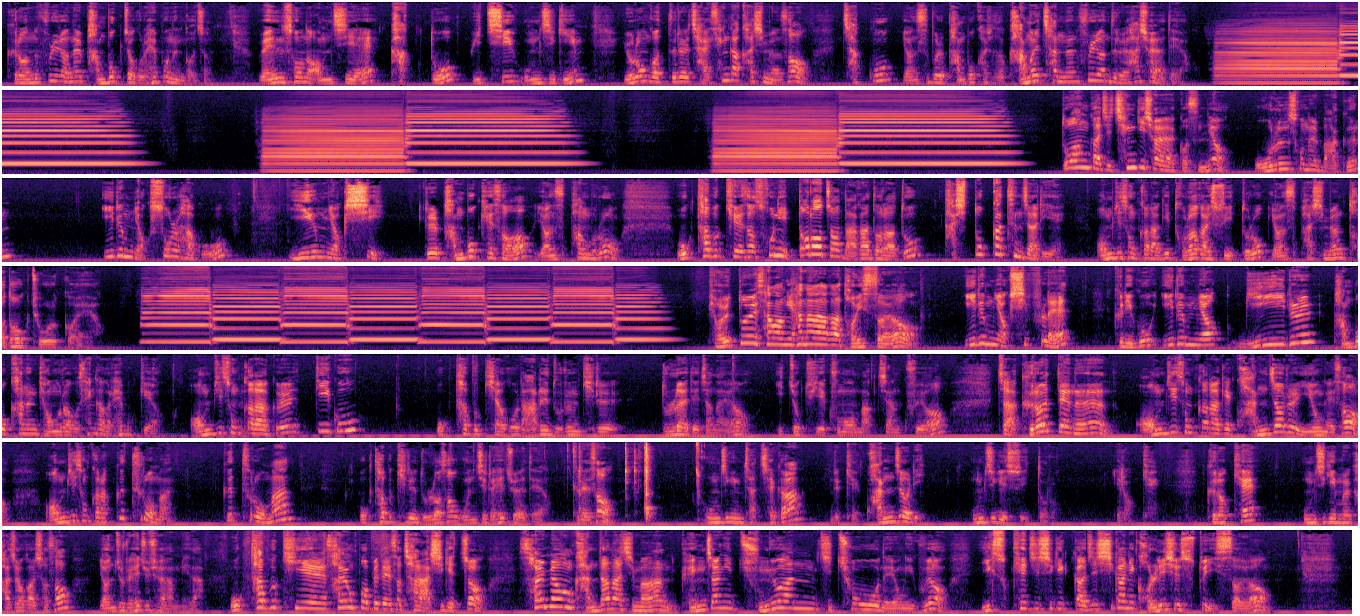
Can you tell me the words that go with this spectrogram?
그런 훈련을 반복적으로 해보는 거죠. 왼손 엄지의 각도, 위치, 움직임 이런 것들을 잘 생각하시면서 자꾸 연습을 반복하셔서 감을 찾는 훈련들을 하셔야 돼요. 또 한 가지 챙기셔야 할 것은요. 오른손을 막은 이름역 솔하고 이음 역 시를 반복해서 연습함으로 옥타브 키에서 손이 떨어져 나가더라도 다시 똑같은 자리에 엄지손가락이 돌아갈 수 있도록 연습하시면 더더욱 좋을 거예요. 별도의 상황이 하나가 더 있어요. 이름역 C 플랫 그리고 이름역 미를 반복하는 경우라고 생각을 해볼게요. 엄지손가락을 띄고 옥타브 키하고 라를 누르는 키를 눌러야 되잖아요. 이쪽 뒤에 구멍은 막지 않고요. 자, 그럴 때는 엄지손가락의 관절을 이용해서 엄지손가락 끝으로만 끝으로만 옥타브 키를 눌러서 운지를 해줘야 돼요. 그래서 움직임 자체가 이렇게 관절이 움직일 수 있도록 이렇게 그렇게 움직임을 가져가셔서 연주를 해주셔야 합니다. 옥타브 키의 사용법에 대해서 잘 아시겠죠? 설명은 간단하지만 굉장히 중요한 기초 내용이고요. 익숙해지시기까지 시간이 걸리실 수도 있어요.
